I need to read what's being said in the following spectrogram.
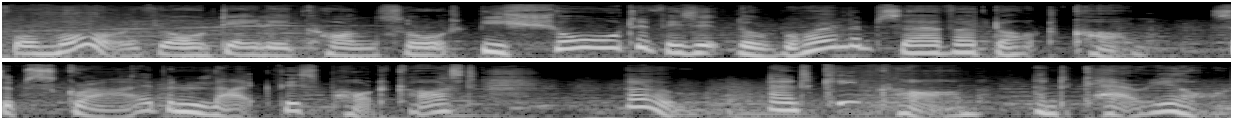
For more of your daily consort, be sure to visit theroyalobserver.com. Subscribe and like this podcast. Oh, and keep calm and carry on.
